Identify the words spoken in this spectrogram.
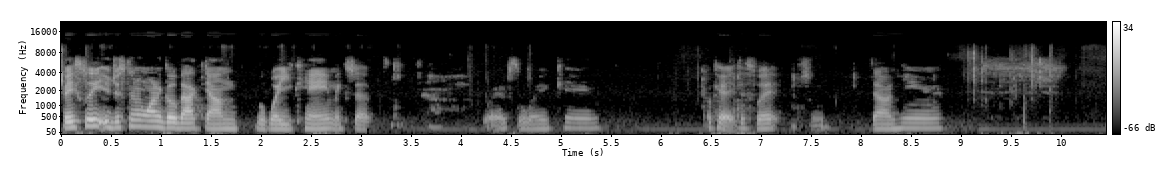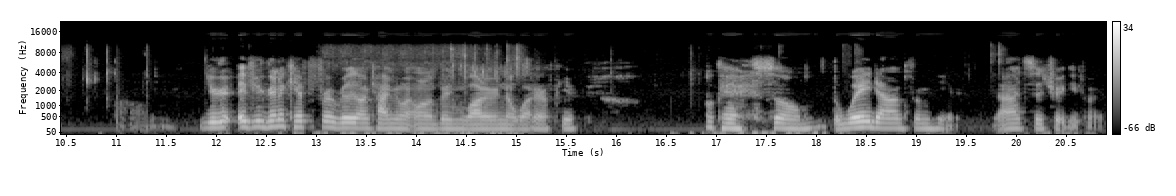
Basically, you're just gonna want to go back down the way you came, except where's the way you came? Okay, this way. Down here. Um, you're if you're gonna camp for a really long time, you might want to bring water. No water up here. Okay, so the way down from here. That's the tricky part.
